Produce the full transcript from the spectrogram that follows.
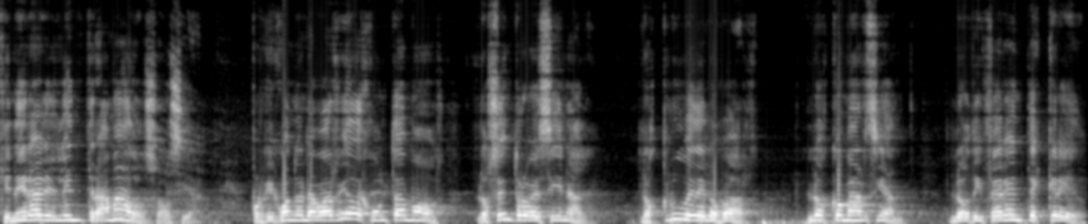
generar el entramado social. Porque cuando en la barriada juntamos los centros vecinales, los clubes de los barrios, los comerciantes, los diferentes credos,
